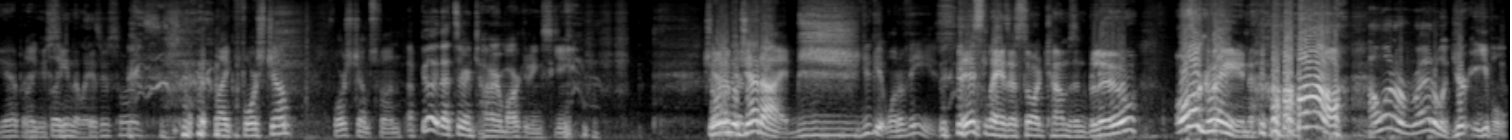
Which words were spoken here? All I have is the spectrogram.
Yeah, but Like- have you like- seen the laser swords? like force jump. Force jump's fun. I feel like that's their entire marketing scheme. Join Yeah, the Jedi. Bzz, you get one of these. this laser sword comes in blue or green. I want a red one. You're evil.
